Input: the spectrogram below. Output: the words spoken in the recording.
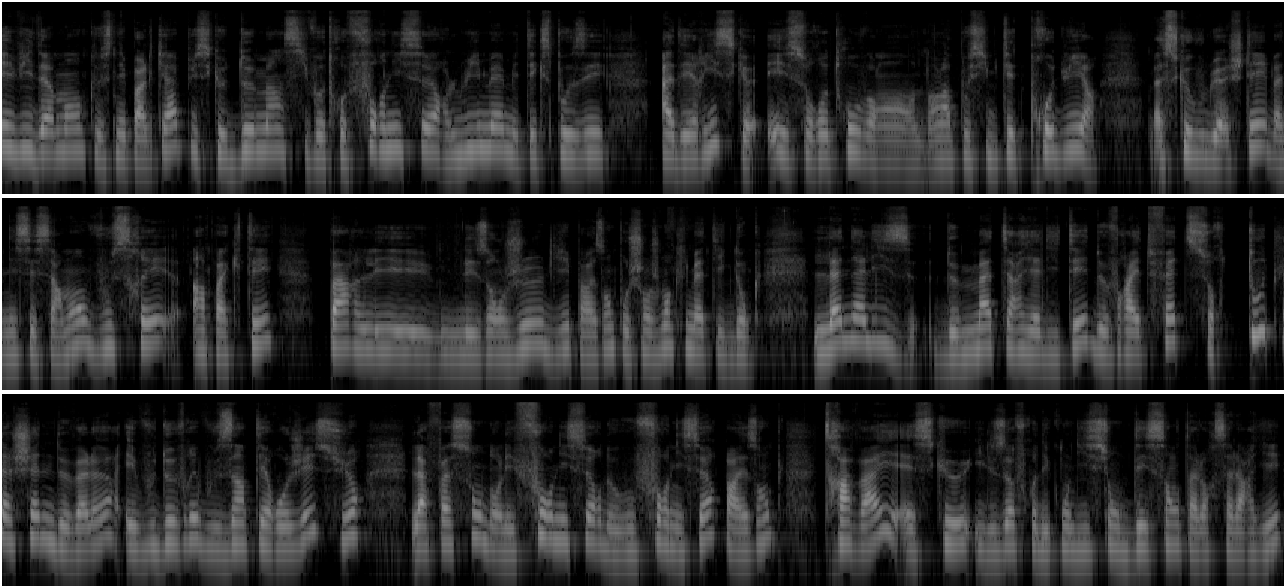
Évidemment que ce n'est pas le cas, puisque demain, si votre fournisseur lui-même est exposé à des risques et se retrouve dans l'impossibilité de produire bah, ce que vous lui achetez, bah, nécessairement, vous serez impacté par les, enjeux liés par exemple au changement climatique. Donc l'analyse de matérialité devra être faite sur toute la chaîne de valeur et vous devrez vous interroger sur la façon dont les fournisseurs de vos fournisseurs, par exemple, travaillent. Est-ce qu'ils offrent des conditions décentes à leurs salariés?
